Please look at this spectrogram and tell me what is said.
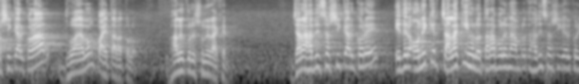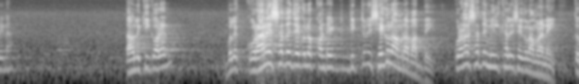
অস্বীকার করার ধোয়া এবং পায়ে তারা তোলো। ভালো করে শুনে রাখেন। যারা হাদিস অস্বীকার করে, এদের অনেকের চালাকি হলো, তারা বলে, না, আমরা তো হাদিস অস্বীকার করি না। তাহলে কি করেন? বলে কোরআনের সাথে যেগুলো কন্ট্রাডিক্টরি সেগুলো আমরা বাদ দিই। কোরআনের সাথে মিল খালে সেগুলো আমরা নেই। তো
